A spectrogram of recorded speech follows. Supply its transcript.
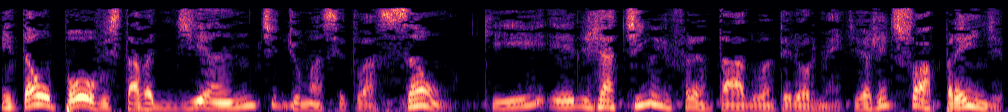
Então o povo estava diante de uma situação que eles já tinham enfrentado anteriormente. E a gente só aprende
